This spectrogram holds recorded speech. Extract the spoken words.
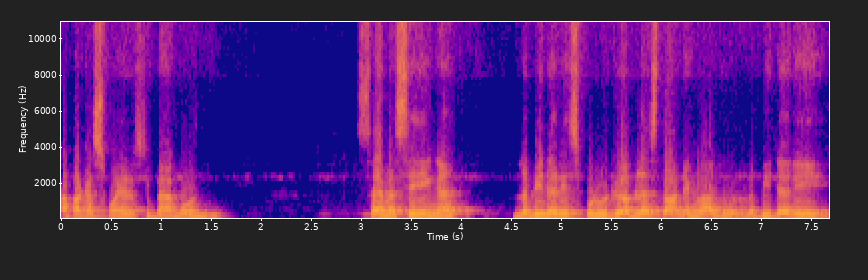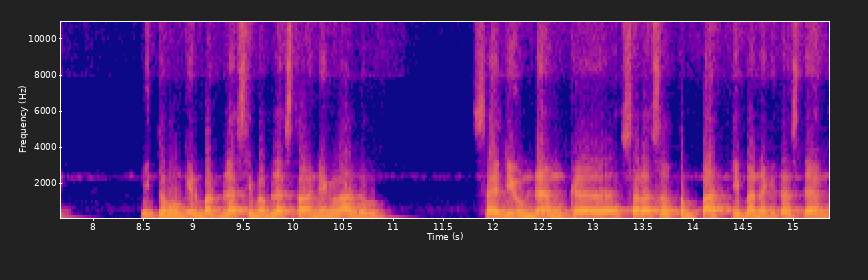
Apakah semuanya harus dibangun? Saya masih ingat lebih dari 10-12 tahun yang lalu, lebih dari itu mungkin 14-15 tahun yang lalu, saya diundang ke salah satu tempat di mana kita sedang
